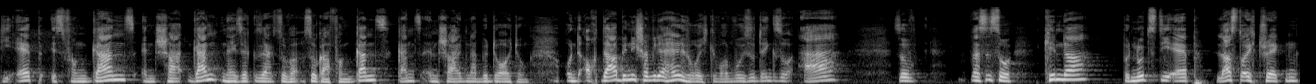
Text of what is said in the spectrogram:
die App ist von ganz entscheidend, ganz, nee, sie hat gesagt, sogar, sogar von ganz, ganz entscheidender Bedeutung. Und auch da bin ich schon wieder hellhörig geworden, wo ich so denke, so, ah, so, was ist so, Kinder, benutzt die App, lasst euch tracken,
